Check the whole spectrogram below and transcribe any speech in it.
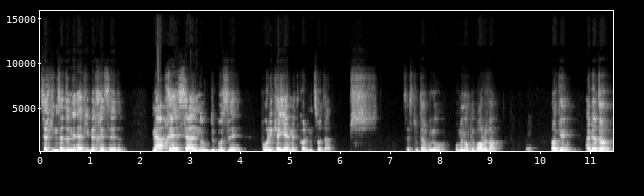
C'est-à-dire qu'il nous a donné la vie mais après, c'est à nous de bosser pour les kayem et de kol mitzvotav. Ça, c'est tout un boulot. hein. Bon, maintenant, on peut boire le vin? Oui. Ok, à bientôt.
